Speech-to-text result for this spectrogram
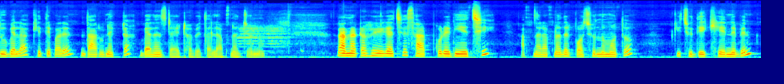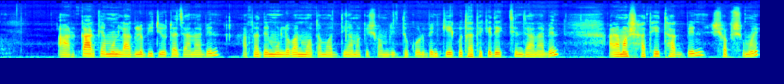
দুবেলা খেতে পারেন, দারুণ একটা ব্যালেন্স ডায়েট হবে তাহলে আপনার জন্য। রান্নাটা হয়ে গেছে সার্ভ করে নিয়েছি। আপনারা আপনাদের পছন্দ মতো কিছু দিয়ে খেয়ে নেবেন। আর কার কেমন লাগল ভিডিওটা জানাবেন। আপনাদের মূল্যবান মতামত দিয়ে আমাকে সমৃদ্ধ করবেন, কে কোথা থেকে দেখছেন জানাবেন। আর আমার সাথেই থাকবেন সব সময়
